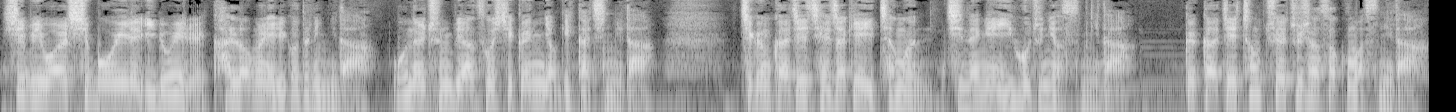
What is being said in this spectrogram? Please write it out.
12월 15일 일요일 칼럼을 읽어드립니다. 오늘 준비한 소식은 여기까지입니다. 지금까지 제작의 이창훈, 진행의 이호준이었습니다. 끝까지 청취해주셔서 고맙습니다.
